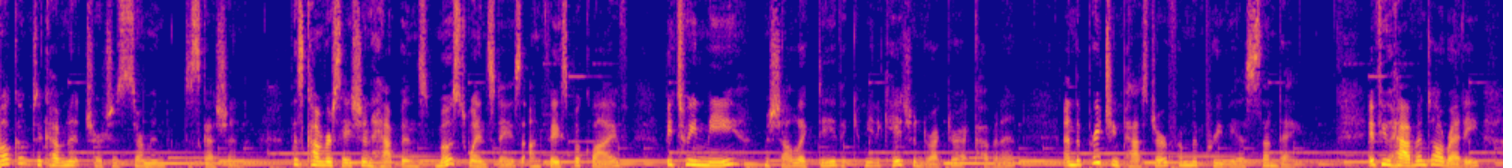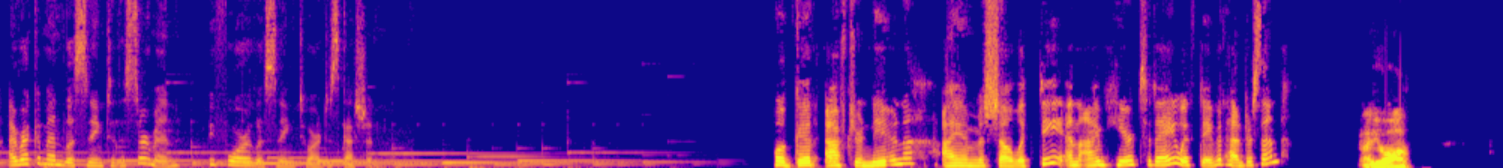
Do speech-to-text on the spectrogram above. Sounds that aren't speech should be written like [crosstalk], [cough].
Welcome to Covenant Church's sermon discussion. This conversation happens most Wednesdays on Facebook Live between me, Michelle Lichty, the communication director at Covenant, and the preaching pastor from the previous Sunday. If you haven't already, I recommend listening to the sermon before listening to our discussion. Well, good afternoon. I am Michelle Lichty, and I'm here today with David Henderson. Hi, you all.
